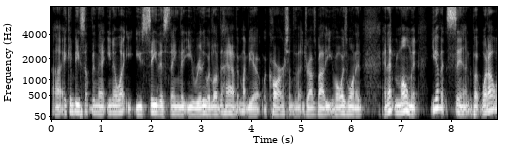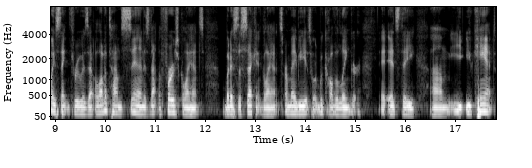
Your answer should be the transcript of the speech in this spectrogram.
Uh, it could be something that, you know what, you, see this thing that you really would love to have. It might be a, a car or something that drives by that you've always wanted. And that moment, you haven't sinned. But what I always think through is that a lot of times sin is not the first glance but it's the second glance, or maybe it's what we call the linger. It's the um, you, you can't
